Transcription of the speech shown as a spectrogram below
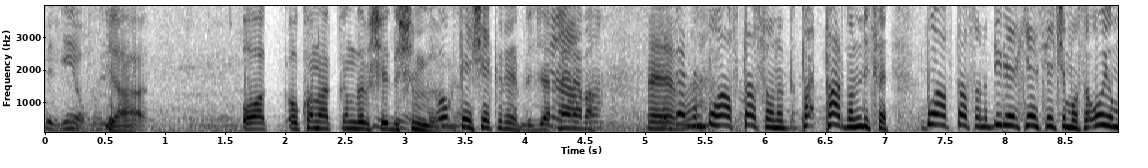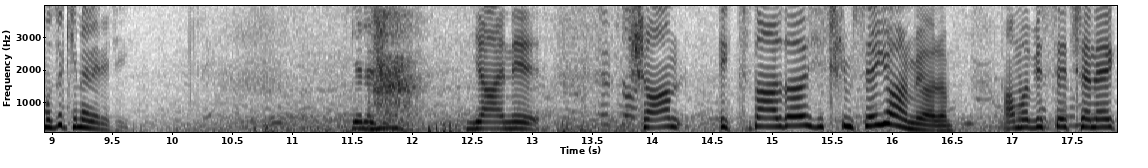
Bilgin yok. Ya o o konu hakkında bir şey düşünmüyorum. Çok teşekkür ederim. Rica- Merhaba. Merhaba. Efendim bu hafta sonu pa- pardon lütfen. Bu hafta sonu bir erken seçim olsa oyumuzu kime vereceğiz? Gelecek. Yani şu an iktidarda hiç kimseyi görmüyorum. Ama bir seçenek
